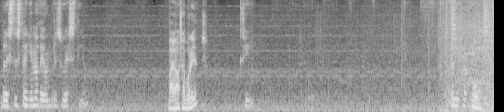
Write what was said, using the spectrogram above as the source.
Vale, esto está lleno de hombres bestia. Vale, ¿vamos a por ellos? Sí. Hay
